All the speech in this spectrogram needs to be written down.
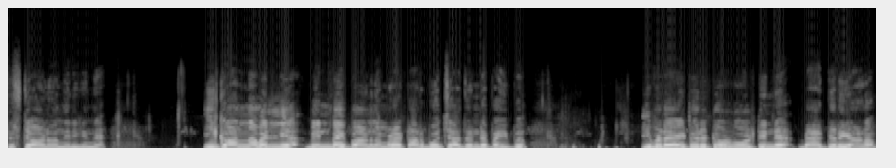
സിസ്റ്റമാണ് വന്നിരിക്കുന്നത്. ഈ കാണുന്ന വലിയ ബെൻ പൈപ്പാണ് നമ്മുടെ ടർബോ ചാർജറിന്റെ പൈപ്പ് ഇവിടെ ആയിട്ട് ഒരു ട്വൽവ് വോൾട്ടിന്റെ ബാറ്ററി കാണാം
